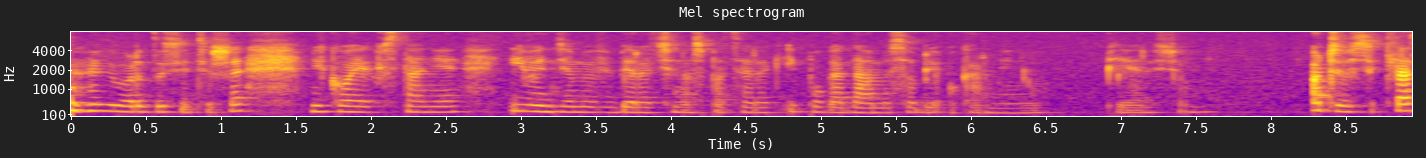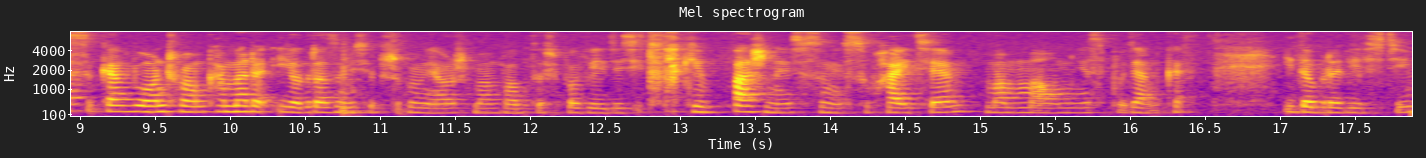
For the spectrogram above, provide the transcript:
bardzo się cieszę. Mikołajek wstanie i będziemy wybierać się na spacerek i pogadamy sobie o karmieniu piersią. Oczywiście klasyka, wyłączyłam kamerę i od razu mi się przypomniało, że mam Wam coś powiedzieć. I to takie ważne jest w sumie, słuchajcie, mam małą niespodziankę i dobre wieści,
